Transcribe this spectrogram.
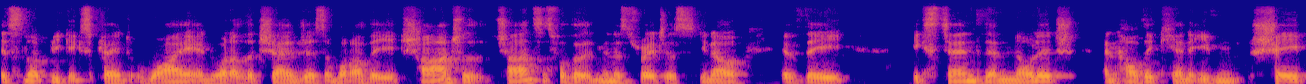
it's not being explained why and what are the challenges and what are the chances chances for the administrators you know if they extend their knowledge and how they can even shape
